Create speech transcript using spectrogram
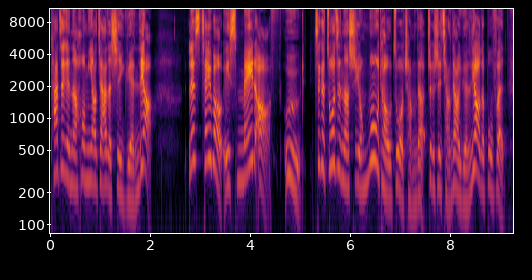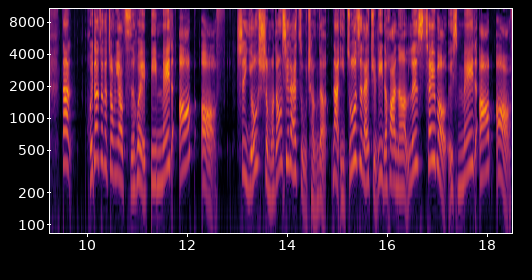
它这个呢后面要加的是原料。This table is made of wood。这个桌子呢是用木头做成的，这个是强调原料的部分。那回到这个重要词汇，be made up of。是由什么东西来组成的？那以桌子来举例的话呢？This table is made up of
